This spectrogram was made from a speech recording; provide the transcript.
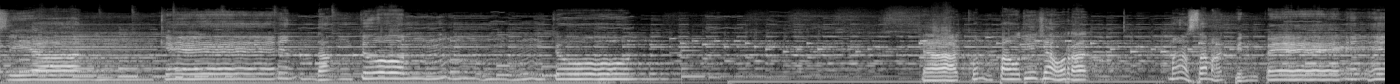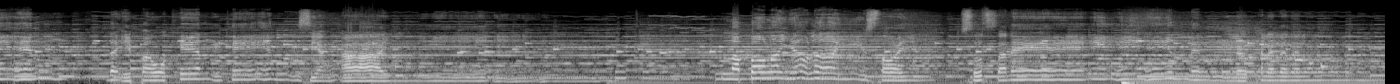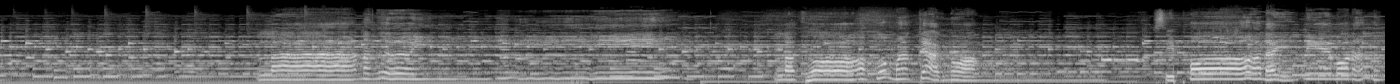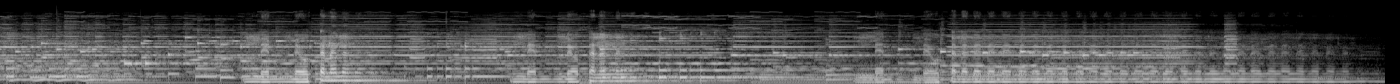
เสียงแค้นดังจนจน จากคนเป่าที่เจ้ารัก มาสมัครเป็นแฟนได้เป่าแค้นแค้นเสียงอายหลับเป่าละยาวเลยซอย สุดสะเนนเล่นเลิกลาลา ลานางเอ้ยละขอขอมาจากน้อง สิพอได้เน่บ่นั้นเล่นเร็วต่ละละเล่นเร็วต่ละละเล่นเร็วแต่ละละละละละละละละ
